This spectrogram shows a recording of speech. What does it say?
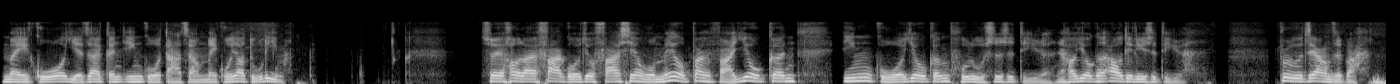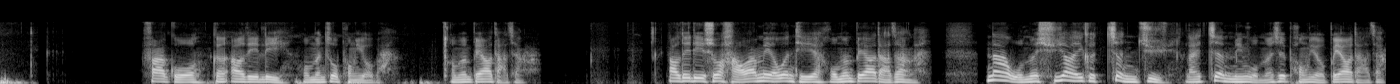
美国也在跟英国打仗，美国要独立嘛，所以后来法国就发现我没有办法又跟英国又跟普鲁士是敌人，然后又跟奥地利是敌人，不如这样子吧，法国跟奥地利我们做朋友吧，我们不要打仗了。奥地利说：“好啊，没有问题啊，我们不要打仗了。那我们需要一个证据来证明我们是朋友，不要打仗，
